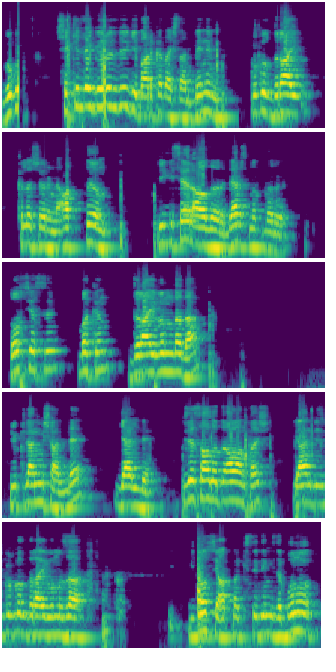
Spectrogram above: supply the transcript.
Google şekilde görüldüğü gibi arkadaşlar benim Google Drive klasörüne attığım bilgisayar ağları, ders notları dosyası bakın Drive'ımda da yüklenmiş halde geldi. Bize sağladığı avantaj yani biz Google Drive'ımıza bir dosya atmak istediğimizde bunu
